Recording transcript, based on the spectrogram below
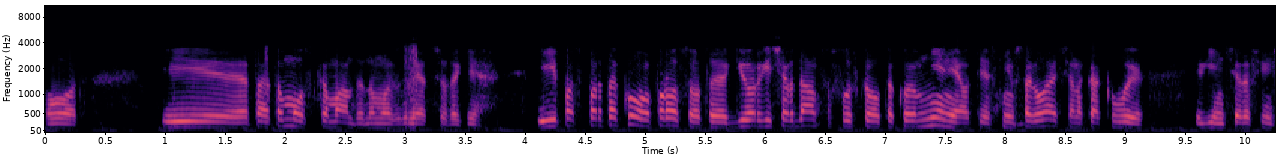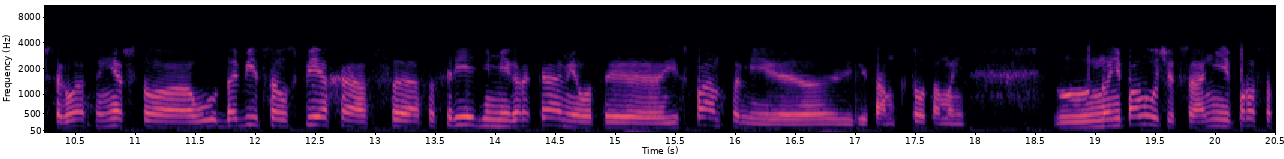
Вот. И это, это мозг команды, на мой взгляд, все-таки. И по Спартаку вопрос. Вот э, Георгий Черданцев высказал такое мнение, вот я с ним согласен, а как вы, Евгений Серафимович, согласны? Нет, что у- добиться успеха с, со средними игроками, вот э, испанцами, э, или там кто там они, ну, не получится. Они просто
